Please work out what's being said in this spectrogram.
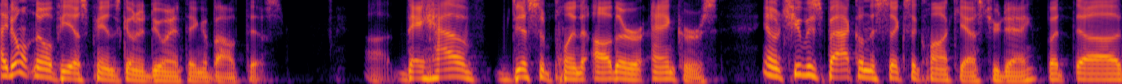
I don't know if ESPN is going to do anything about this. Uh, they have disciplined other anchors. You know, she was back on the six o'clock yesterday, but uh,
